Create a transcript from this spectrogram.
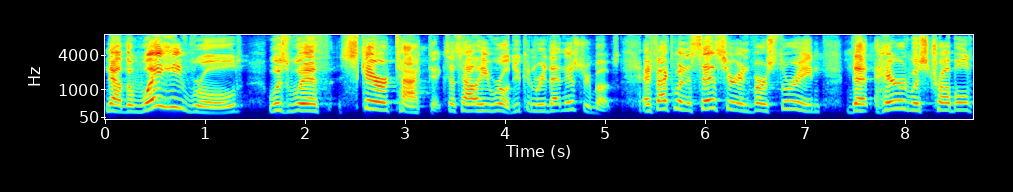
Now, the way he ruled was with scare tactics. That's how he ruled. You can read that in history books. In fact, when it says here in verse 3 that Herod was troubled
